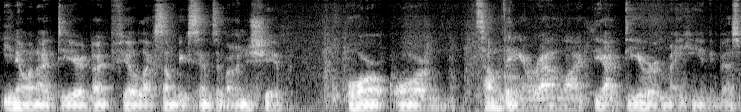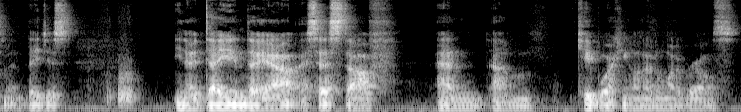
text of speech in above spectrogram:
you know an idea and don't feel like some big sense of ownership or or something around like the idea of making an investment. They just you know day in day out assess stuff and um, keep working on it and whatever else.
